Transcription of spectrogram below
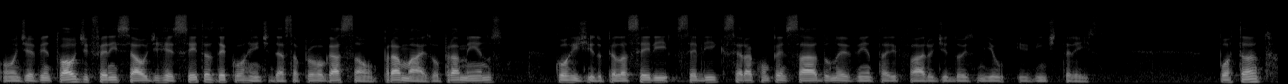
onde eventual diferencial de receitas decorrente dessa prorrogação para mais ou para menos, corrigido pela Selic, será compensado no evento tarifário de 2023. Portanto,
